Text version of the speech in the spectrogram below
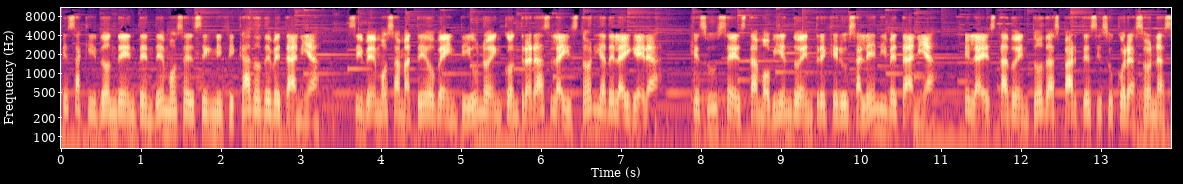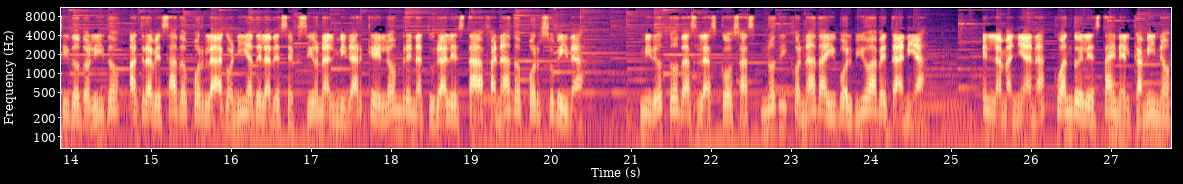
Es aquí donde entendemos el significado de Betania. Si vemos a Mateo 21 encontrarás la historia de la higuera. Jesús se está moviendo entre Jerusalén y Betania. Él ha estado en todas partes y su corazón ha sido dolido, atravesado por la agonía de la decepción al mirar que el hombre natural está afanado por su vida. Miró todas las cosas, no dijo nada y volvió a Betania. En la mañana, cuando él está en el camino,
